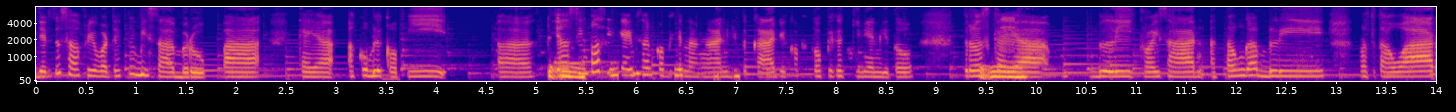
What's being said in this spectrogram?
Jadi tuh self reward itu bisa berupa kayak aku beli kopi. eh yang Mm. simpel sih kayak misalnya kopi kenangan gitu kan, ya kopi-kopi kekinian gitu. Terus Mm. kayak beli croissant atau enggak beli roti tawar.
